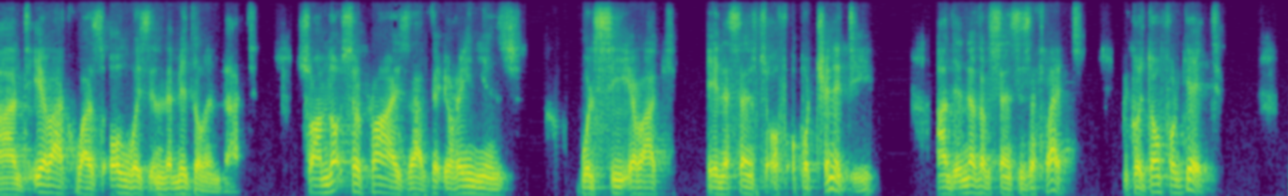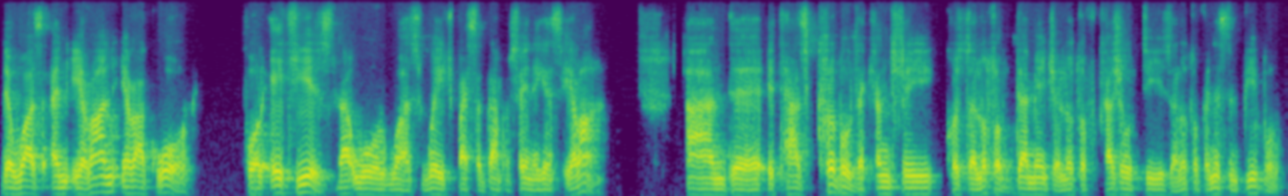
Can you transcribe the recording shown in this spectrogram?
And Iraq was always in the middle in that. So I'm not surprised that the Iranians will see Iraq in a sense of opportunity and in another sense as a threat. Because don't forget, there was an Iran Iraq war for eight years, that war was waged by Saddam Hussein against Iran. And uh, it has crippled the country, caused a lot of damage, a lot of casualties, a lot of innocent people.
